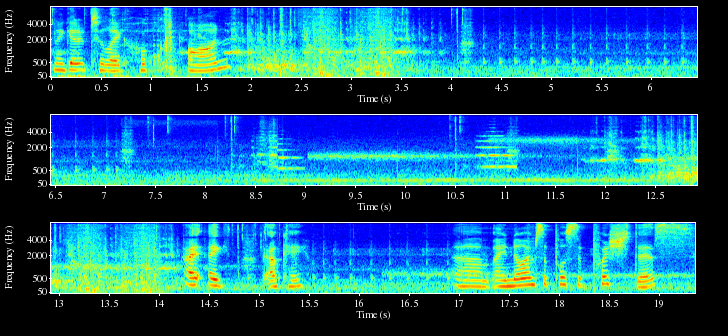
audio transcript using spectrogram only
Can I get it to like hook on? I, I, okay. Um, I know I'm supposed to push this.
